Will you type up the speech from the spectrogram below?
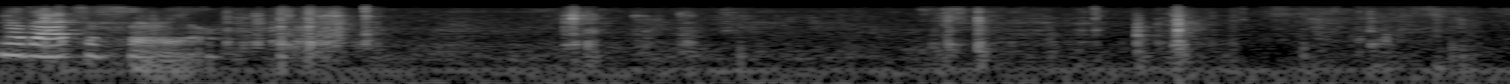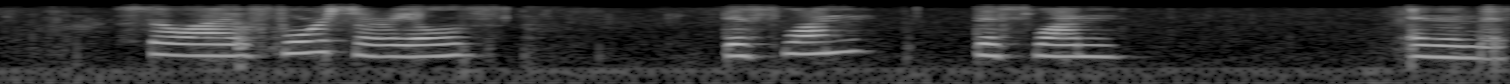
No, that's a cereal. So I have four cereals. This one, this one, and then this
